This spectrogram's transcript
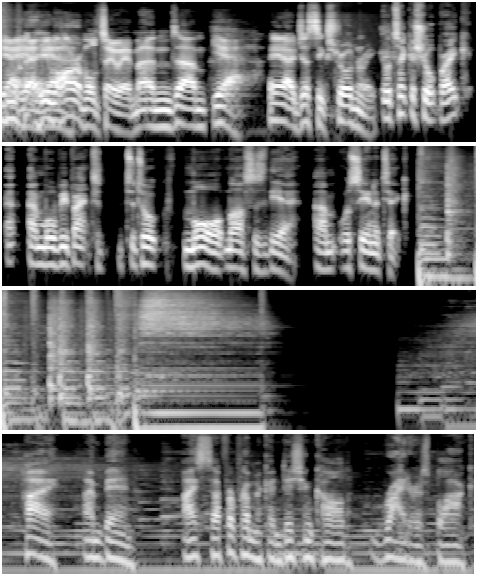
Yeah, yeah, were horrible to him. And, um, Yeah. you know, just extraordinary. We'll take a short break and we'll be back to, to talk more Masters of the Air. Um, we'll see you in a tick. Hi, I'm Ben. I suffer from a condition called writer's block.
